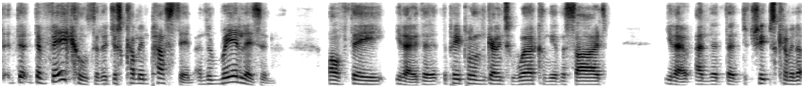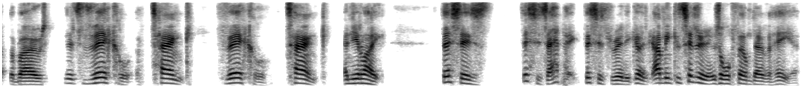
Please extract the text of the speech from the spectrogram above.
the, the, vehicles that are just coming past him and the realism of the you know the the people going to work on the other side you know and the the, the troops coming up the road. It's vehicle a tank vehicle tank. And you're like this is this is epic. This is really good. I mean considering it was all filmed over here.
